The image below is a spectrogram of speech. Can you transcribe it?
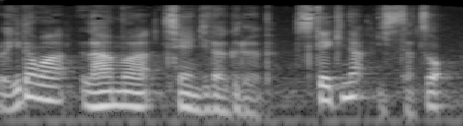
リダーはラームは change the group。素敵な一冊を。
